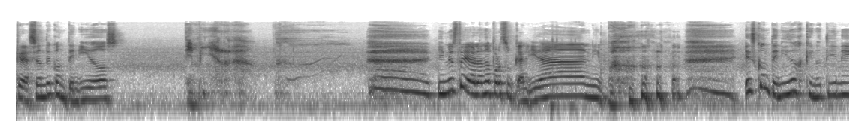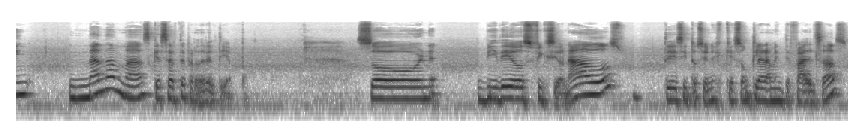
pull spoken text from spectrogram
creación de contenidos de mierda. Y no estoy hablando por su calidad ni por... es contenidos que no tienen nada más que hacerte perder el tiempo. Son videos ficcionados de situaciones que son claramente falsas.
